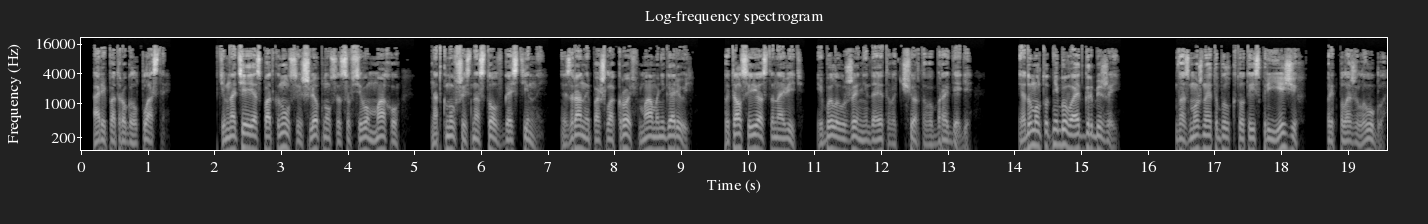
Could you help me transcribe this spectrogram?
— Ари потрогал пластырь. В темноте я споткнулся и шлепнулся со всего маху, наткнувшись на стол в гостиной. Из раны пошла кровь, мама, не горюй. Пытался ее остановить, и было уже не до этого чертова бродяги. Я думал, тут не бывает грабежей. Возможно, это был кто-то из приезжих, предположила Угла.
